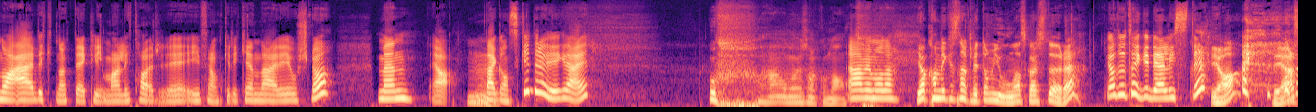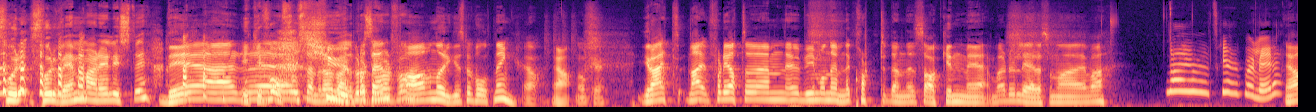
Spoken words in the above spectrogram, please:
Nå er riktignok det klimaet litt hardere i Frankrike enn det er i Oslo. Men ja, det er ganske drøye greier. Her må vi snakke om noe annet. Ja, vi må det. Ja, Kan vi ikke snakke litt om Jonas Gahr Støre? Ja, du tenker det er listig? Ja, det er det. For, for hvem er det lystig? Det er Ikke for oss som stemmer eh, Arbeiderpartiet, i 20 hvert fall. av Norges befolkning. Ja, Ja. ok. Greit. Nei, fordi at eh, vi må nevne kort denne saken med Hva er det du ler av som er, Eva? Nei, jeg vet ikke, jeg bare ler. jeg. Ja,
